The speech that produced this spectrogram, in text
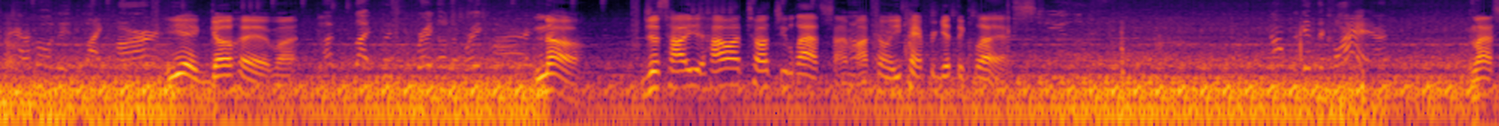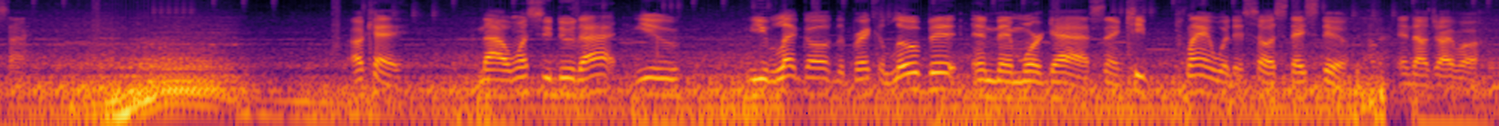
I gotta hold it like hard. Yeah, go ahead, man. Uh, like push the brake on the brake hard. No, just how you how I taught you last time. I come, you can't forget the class Jesus. Don't forget the class. last time. Okay, now once you do that, you you let go of the brake a little bit and then more gas and keep playing with it so it stays still and I'll drive off.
